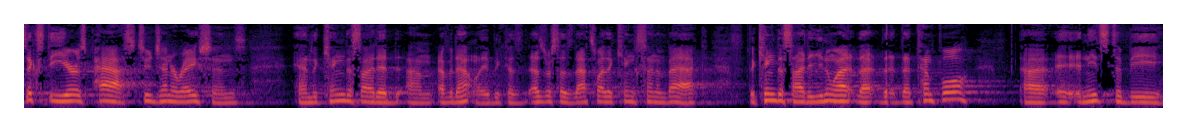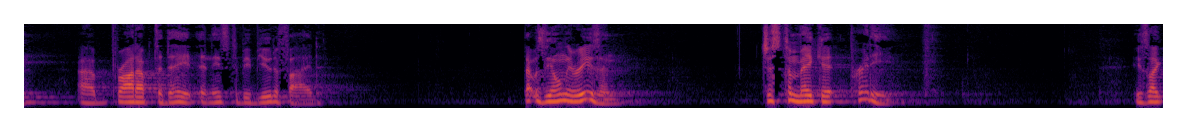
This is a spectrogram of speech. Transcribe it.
60 years passed, two generations, and the king decided, um, evidently, because Ezra says that's why the king sent him back, the king decided, you know what, that, that, that temple, uh, it, it, needs to be uh, brought up to date. It needs to be beautified. That was the only reason, just to make it pretty. He's like,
